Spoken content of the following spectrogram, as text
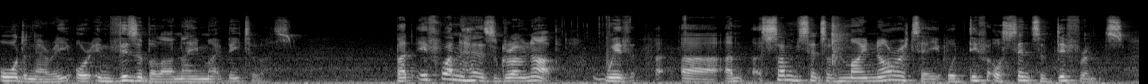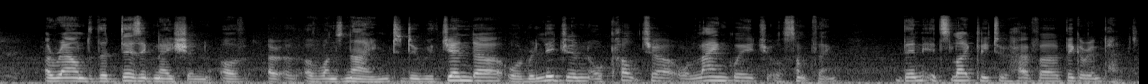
ordinary or invisible our name might be to us. But if one has grown up with uh, some sense of minority or, diff- or sense of difference around the designation of, uh, of one's name to do with gender or religion or culture or language or something, then it's likely to have a bigger impact.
